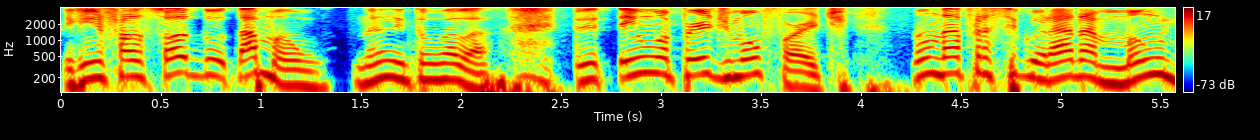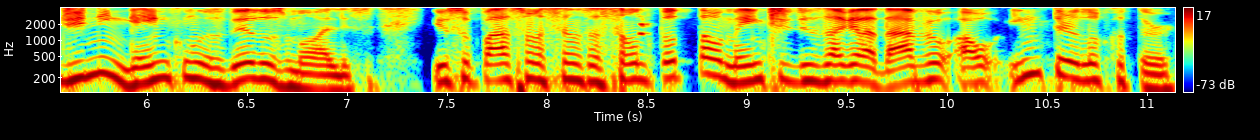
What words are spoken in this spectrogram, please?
E aqui a gente fala só do, da mão, né? Então vai lá. Tem um aperto de mão forte. Não dá para segurar a mão de ninguém com os dedos moles. Isso passa uma sensação totalmente desagradável ao interlocutor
